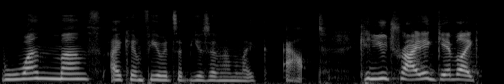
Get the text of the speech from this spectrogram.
one month. I can feel it's abusive, and I'm like out. Can you try to give like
